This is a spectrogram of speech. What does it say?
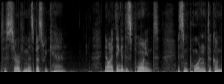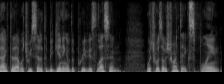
to serve Him as best we can. Now, I think at this point, it's important to come back to that which we said at the beginning of the previous lesson, which was I was trying to explain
